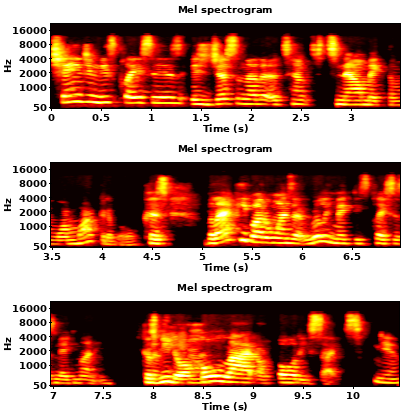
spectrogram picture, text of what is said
Changing these places is just another attempt to now make them more marketable because Black people are the ones that really make these places make money because we do a whole lot on all these sites. Yeah.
